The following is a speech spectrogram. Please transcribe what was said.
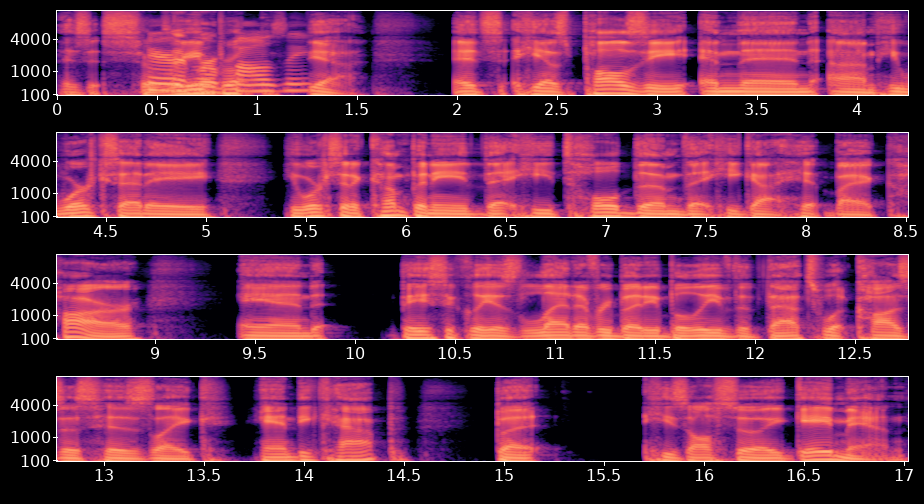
Is it Cerebral cerebral palsy? Yeah, it's he has palsy, and then um, he works at a he works at a company that he told them that he got hit by a car, and basically has led everybody believe that that's what causes his like handicap, but he's also a gay man.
